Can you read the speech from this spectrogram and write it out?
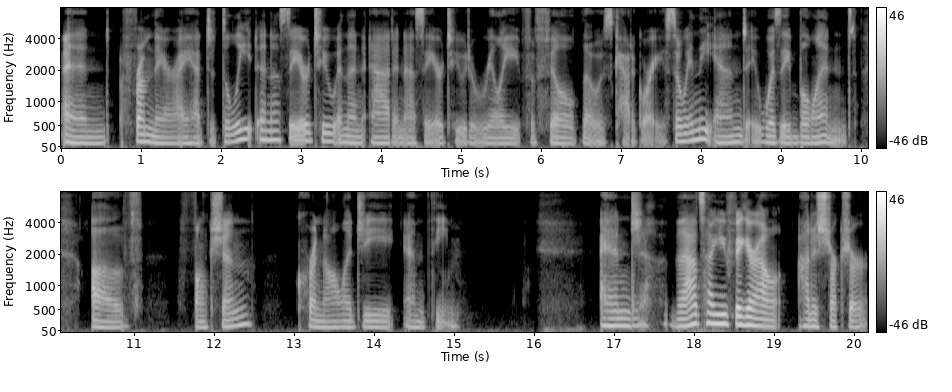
And from there, I had to delete an essay or two and then add an essay or two to really fulfill those categories. So in the end, it was a blend of function, chronology, and theme. And that's how you figure out how to structure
